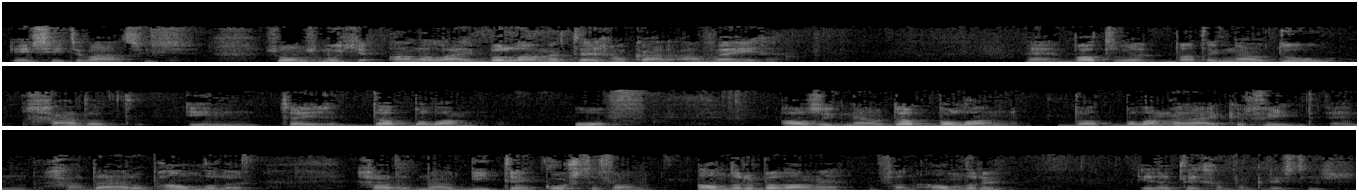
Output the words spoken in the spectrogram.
in situaties. Soms moet je allerlei belangen tegen elkaar afwegen. wat, we, wat ik nou doe, gaat dat in tegen dat belang? Of als ik nou dat belang wat belangrijker vind en ga daarop handelen, gaat het nou niet ten koste van andere belangen, van anderen in het lichaam van Christus?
